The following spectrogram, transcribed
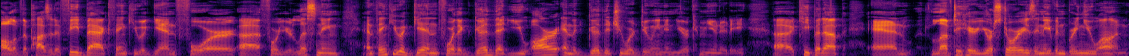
all of the positive feedback. Thank you again for uh, for your listening, and thank you again for the good that you are and the good that you are doing in your community. Uh, keep it up, and love to hear your stories and even bring you on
